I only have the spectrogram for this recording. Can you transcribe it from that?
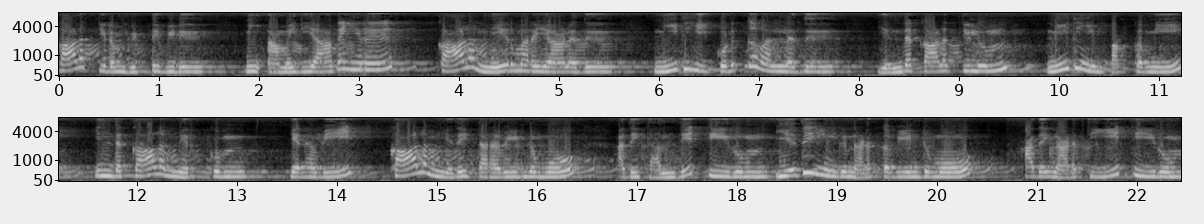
காலத்திடம் விட்டுவிடு. நீ அமைதியாக இரு. காலம் நேர்மறையானது. நீதியை கொடுக்க வல்லது. எந்த காலத்திலும் நீதியின் பக்கமே இந்த காலம் நிற்கும். எனவே காலம் எதை தர வேண்டுமோ அதை தந்தே தீரும். எது இங்கு நடக்க வேண்டுமோ அதை நடத்தியே தீரும்.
